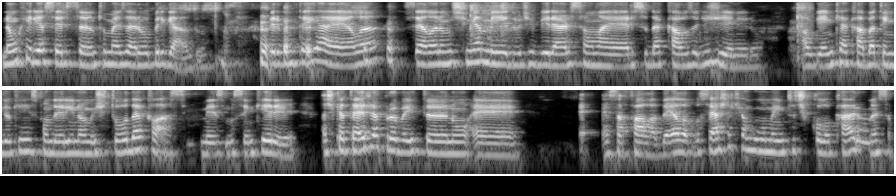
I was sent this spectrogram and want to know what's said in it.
não queria ser santo, mas era obrigado. Perguntei a ela se ela não tinha medo de virar São Laércio da causa de gênero alguém que acaba tendo que responder em nome de toda a classe, mesmo sem querer. Acho que até já aproveitando é, essa fala dela, você acha que em algum momento te colocaram nessa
